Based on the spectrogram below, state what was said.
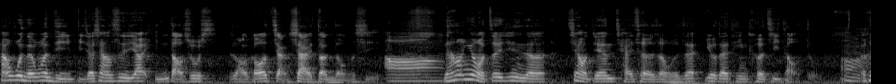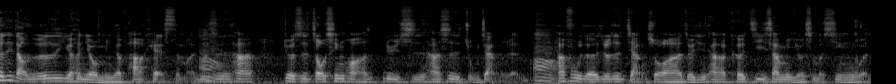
他问的问题比较像是要引导出老高讲下一段东西。哦，然后因为我最近呢，像我今天开车的时候，我在又在听科技导读。科技导读就是一个很有名的 podcast 嘛，就是他就是周清华律师，他是主讲人，嗯。他负责就是讲说啊，最近他的科技上面有什么新闻，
